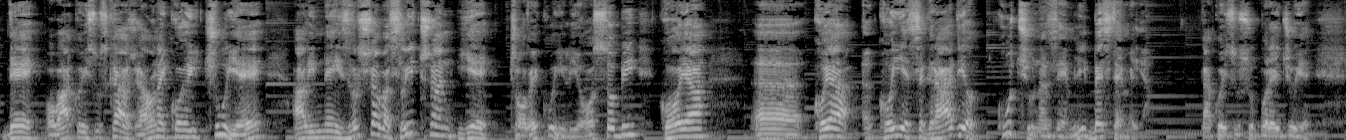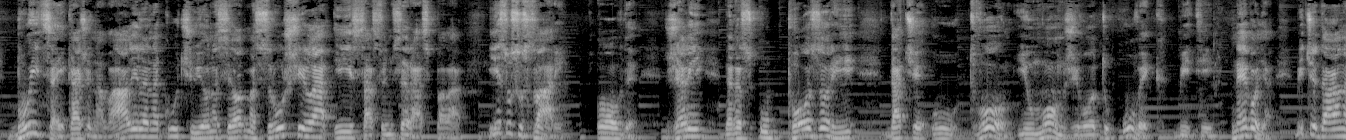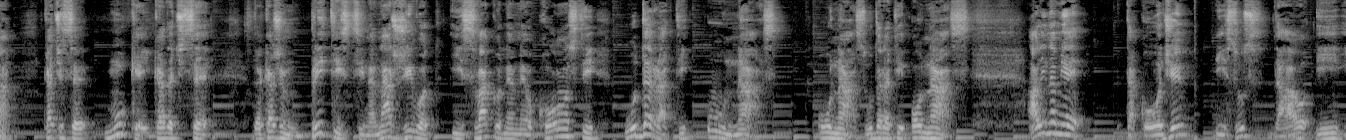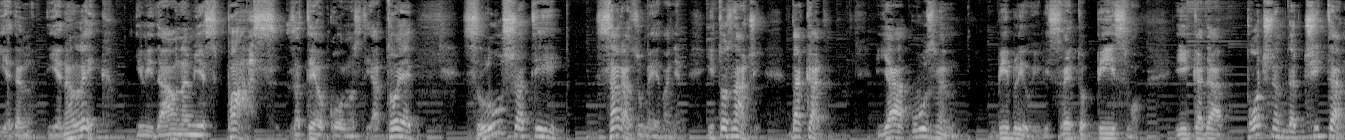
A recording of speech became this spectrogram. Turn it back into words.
gde ovako Isus kaže a onaj koji čuje ali ne izvršava sličan je čoveku ili osobi koja, uh, koja, koji je sagradio kuću na zemlji bez temelja. Tako Isus upoređuje. Bujica je, kaže, navalila na kuću i ona se odmah srušila i sasvim se raspala. Isus u stvari ovde želi da nas upozori da će u tvom i u mom životu uvek biti nevolja. Biće dana kad će se muke i kada će se, da kažem, pritisci na naš život i svakodnevne okolnosti udarati u nas. U nas, udarati o nas ali nam je takođe Isus dao i jedan, jedan lek ili dao nam je spas za te okolnosti, a to je slušati sa razumevanjem I to znači da kad ja uzmem Bibliju ili sveto pismo i kada počnem da čitam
